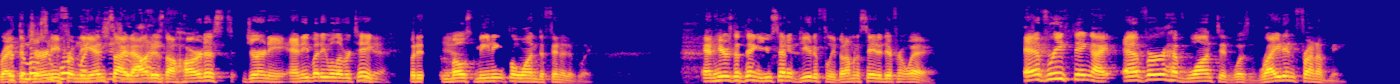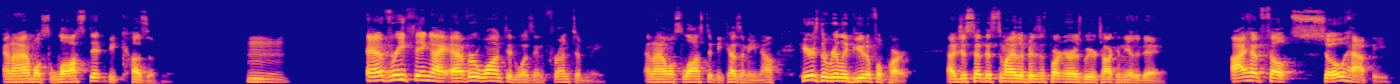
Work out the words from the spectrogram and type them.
right? The, the journey from the like, inside out life. is the hardest journey anybody will ever take, yeah. but it's the yeah. most meaningful one definitively. And here's the thing you said it beautifully, but I'm going to say it a different way. Everything I ever have wanted was right in front of me, and I almost lost it because of me. Hmm. Everything I ever wanted was in front of me, and I almost lost it because of me. Now, here's the really beautiful part. I just said this to my other business partner as we were talking the other day. I have felt so happy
